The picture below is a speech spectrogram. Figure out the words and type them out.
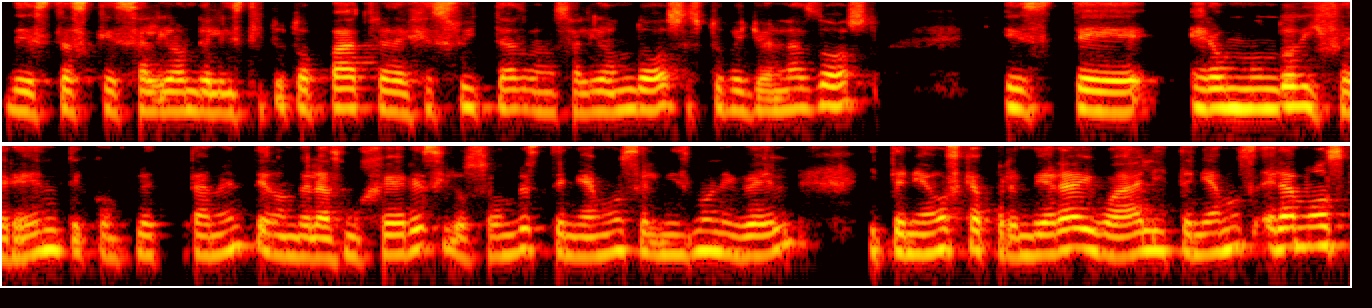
de estas que salieron del Instituto Patria de Jesuitas, bueno, salieron dos, estuve yo en las dos, este, era un mundo diferente completamente, donde las mujeres y los hombres teníamos el mismo nivel y teníamos que aprender a igual y teníamos, éramos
